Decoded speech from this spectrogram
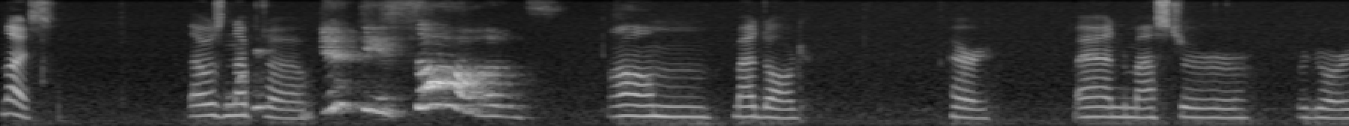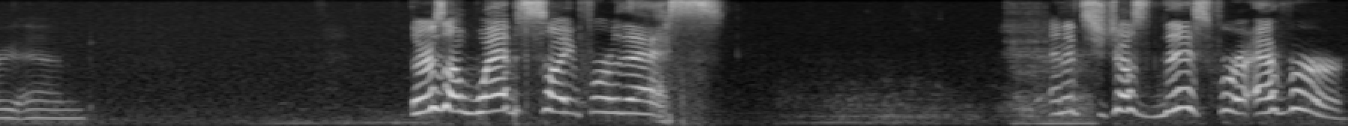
Nice. That was Nepto. Get these songs! Um, Mad Dog. Harry. And Master Rigori and. There's a website for this! And it's just this forever!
